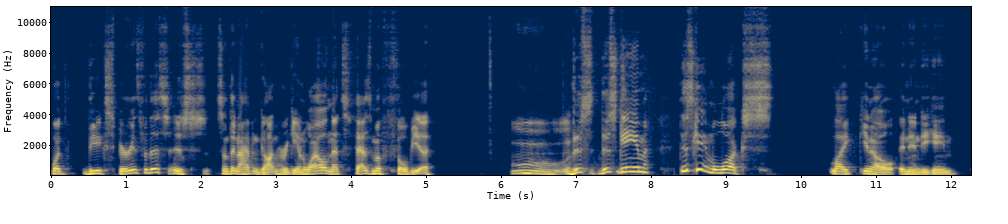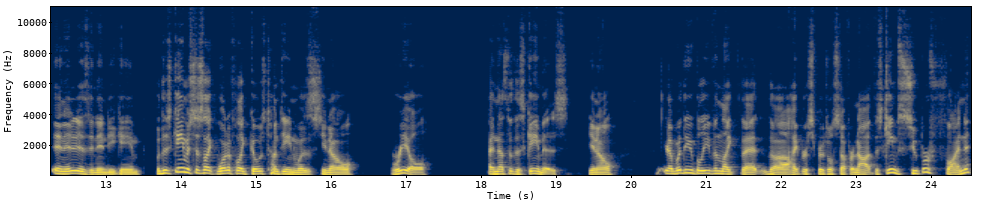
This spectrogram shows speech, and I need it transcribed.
but the experience for this is something I haven't gotten from a game in a while, and that's Phasmophobia. ooh This this game this game looks like you know an indie game, and it is an indie game. But this game is just like, what if like ghost hunting was you know real, and that's what this game is, you know. And whether you believe in like that the hyper spiritual stuff or not, this game's super fun,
